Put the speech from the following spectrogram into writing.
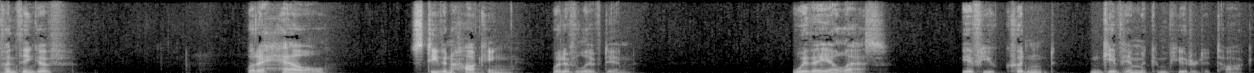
Often think of what a hell Stephen Hawking would have lived in with ALS if you couldn't give him a computer to talk.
